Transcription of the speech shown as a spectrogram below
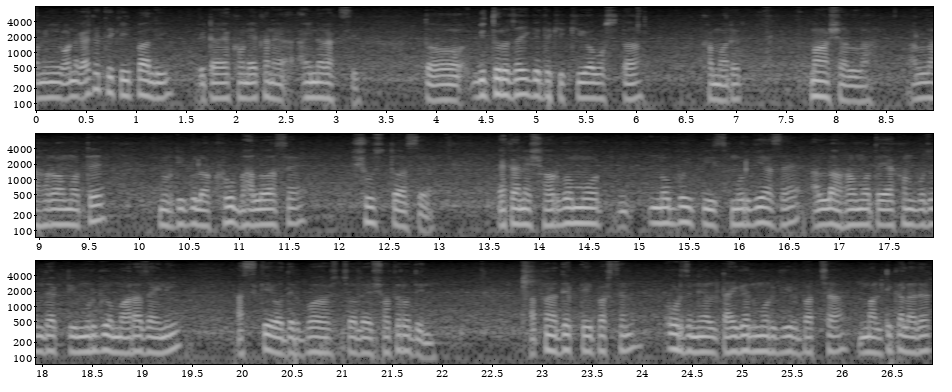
আমি অনেক আগে থেকেই পালি। এটা এখন এখানে আইনা রাখছি। তো ভিতরে যাই গিয়ে দেখি কী অবস্থা। খামারের। মাশাল্লাহ আল্লাহর রহমতে মুরগিগুলো খুব ভালো আছে, সুস্থ আছে। এখানে সর্বমোট নব্বই পিস মুরগি আছে। আল্লাহ রহমতে এখন পর্যন্ত একটি মুরগিও মারা যায়নি। আজকে ওদের বয়স চলে সতেরো দিন। আপনারা দেখতেই পারছেন অরিজিনাল টাইগার মুরগির বাচ্চা মাল্টি কালারের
